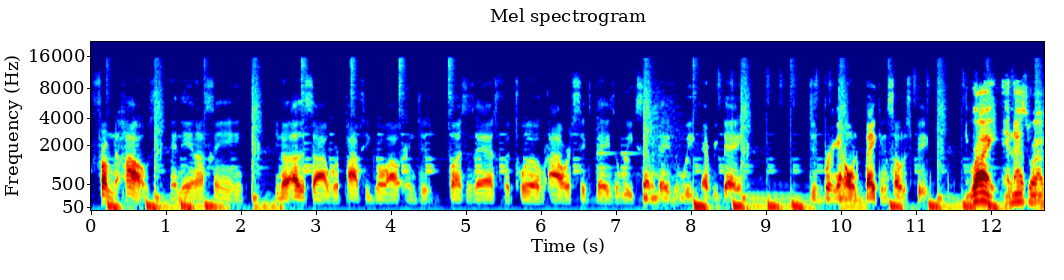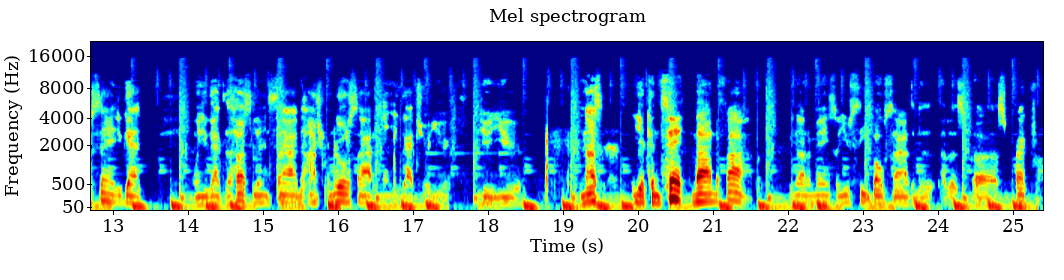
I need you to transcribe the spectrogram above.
from the house, and then I seen, you know, the other side where pops he go out and just bust his ass for twelve hours, six days a week, seven days a week, every day, just bringing home the bacon, so to speak. Right. And that's what I was saying. You got when you got the hustling side, the entrepreneurial side, and then you got your your your your not your content nine to five. You know what I mean? So you see both sides of the of the uh, spectrum.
